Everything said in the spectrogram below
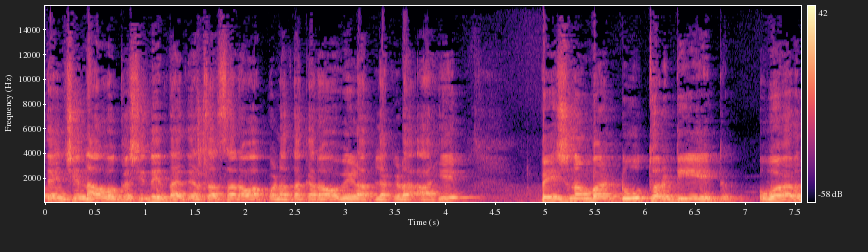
त्यांची नावं कशी देत आहेत याचा सराव आपण आता करावा वेळ आपल्याकडं आहे. Page number two thirty eight वर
